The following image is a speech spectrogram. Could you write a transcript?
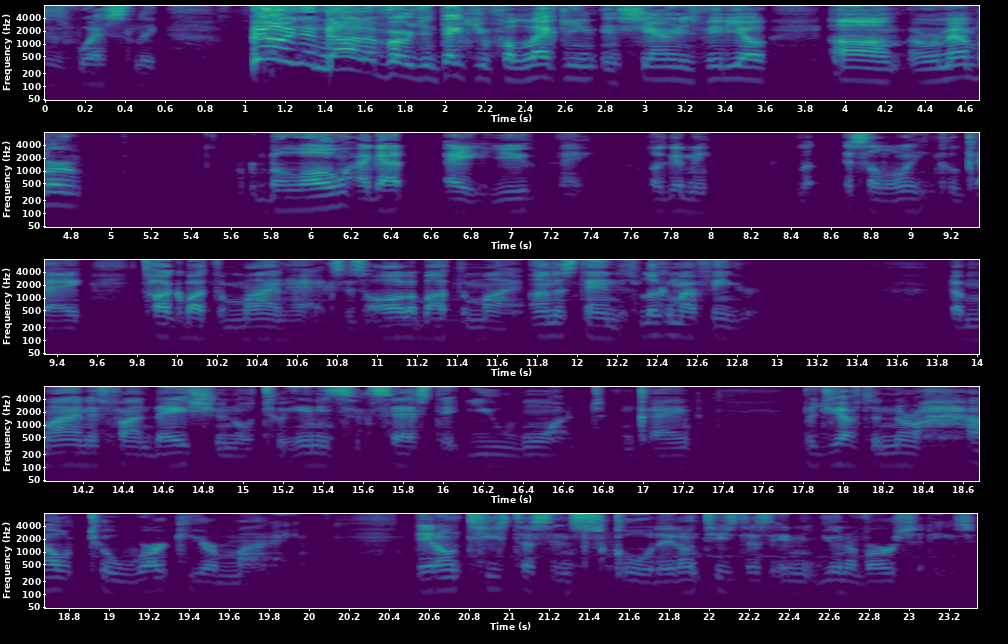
is Wesley, billion dollar virgin. Thank you for liking and sharing this video. Um, remember, below I got, hey, you, hey, look at me. It's a link, okay? Talk about the mind hacks. It's all about the mind. Understand this. Look at my finger. The mind is foundational to any success that you want, okay? But you have to know how to work your mind. They don't teach this in school. They don't teach this in universities.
